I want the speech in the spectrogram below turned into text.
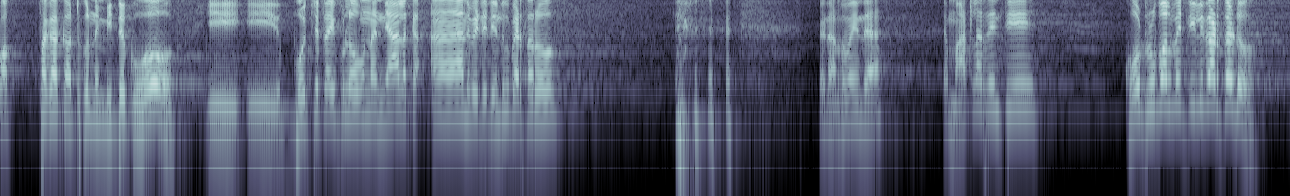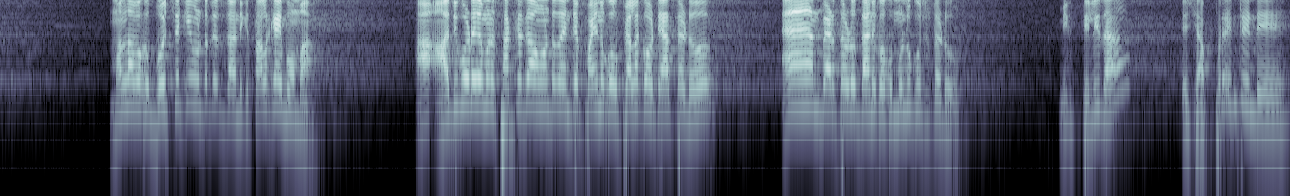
కొత్తగా కట్టుకున్న మిద్దెకు ఈ ఈ బొచ్చ టైపులో ఉన్న నేలక ఆ అని పెట్టేది ఎందుకు పెడతారు? అర్థమైందా? మాట్లాడరేంటి? కోటి రూపాయలు పెట్టి ఇల్లు కడతాడు. మళ్ళీ ఒక బొచ్చకి ఉంటుంది దానికి తలకాయ బొమ్మ. అది కూడా ఏమైనా చక్కగా ఉంటుందంటే పైన ఒక పిల్లక ఒకటి వేస్తాడు. అని పెడతాడు దానికి ఒక ముళ్ళు కూర్చుతాడు. మీకు తెలీదా? ఏ చెప్పరేంటండి?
